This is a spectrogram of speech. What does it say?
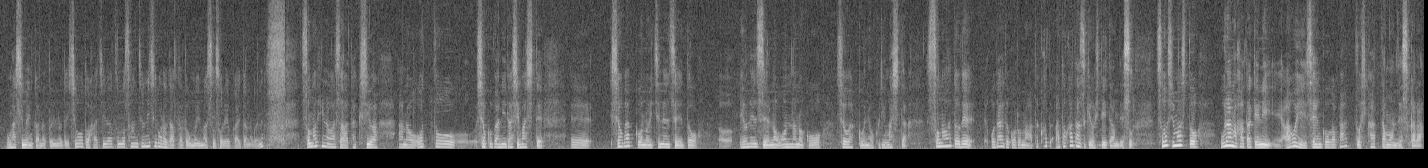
「馬しめんかな」というのでちょうど8月の30日頃だったと思いますそれを書いたのがね。その日の朝私はあの夫を職場に出しまして、えー、小学校の1年生と4年生の女の子を小学校に送りました。その後でお台所の後片付けをしていたんです。そうしますと裏の畑に青い線香がパッと光ったもんですから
